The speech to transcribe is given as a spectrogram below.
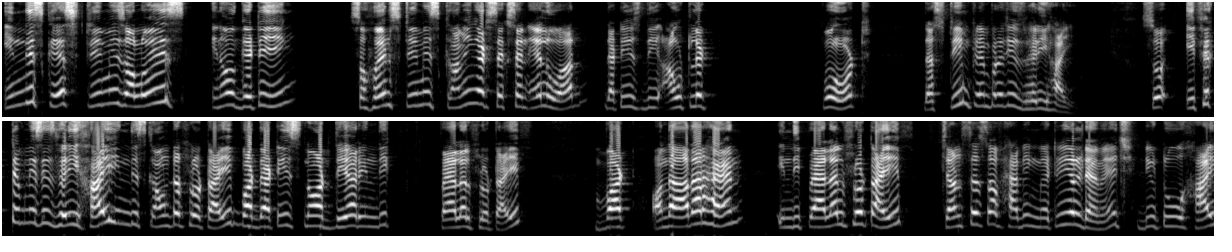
in this case stream is always you know getting so when stream is coming at section L 1 that is the outlet port the steam temperature is very high so, effectiveness is very high in this counter flow type, but that is not there in the parallel flow type. But on the other hand in the parallel flow type chances of having material damage due to high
